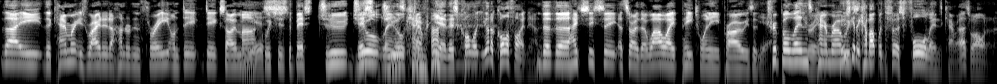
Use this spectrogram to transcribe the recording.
They the camera is rated 103 on D, DxO Mark, Yes. which is the best du- dual Best lens dual camera. yeah, there's quali- you got to qualify it now. The the HTC uh, sorry the Huawei P20 Pro is a Yeah. triple lens Three. camera. Who's which going to come up with the first four lens camera? That's what I want to know.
